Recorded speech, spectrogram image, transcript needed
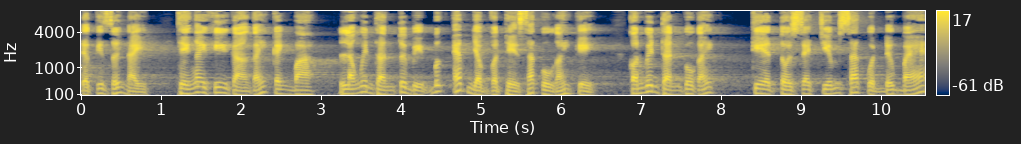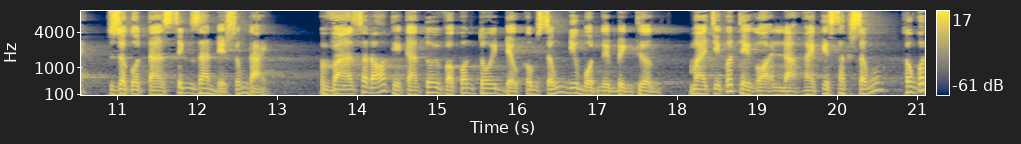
được cái giới này, thì ngay khi gà gáy canh ba, Là nguyên thần tôi bị bức ép nhập vào thể xác cô gái kia Còn nguyên thần cô gái kia tôi sẽ chiếm xác của đứa bé Do cô ta sinh ra để sống lại Và sau đó thì cả tôi và con tôi đều không sống như một người bình thường Mà chỉ có thể gọi là hai cái xác sống không có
